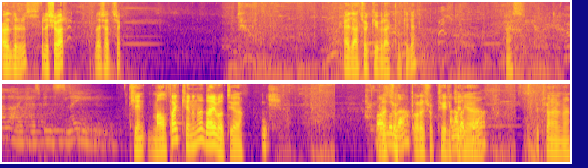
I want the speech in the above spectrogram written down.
Öldürürüz. Flash'ı var. Flash atacak. Helal çok iyi bıraktım kill'i. Nice. Ken, Malphite Cannon'a dive atıyor. Hiç. Orası burada. çok, orası çok tehlikeli ya. Lütfen ölme.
